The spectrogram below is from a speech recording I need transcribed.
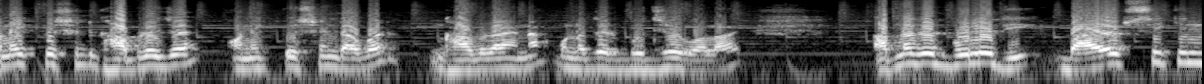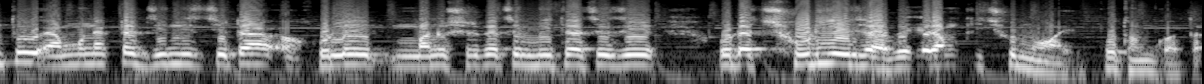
অনেক পেশেন্ট ঘাবড়ে যায়, অনেক পেশেন্ট আবার ঘাবড়ায় না, ওনাদের বুঝিয়ে বলা হয়। আপনাদের বলে দিই বায়োপসি কিন্তু এমন একটা জিনিস যেটা হলে মানুষের কাছে মিথ আছে যে ওটা ছড়িয়ে যাবে এরকম কিছু নয়, প্রথম কথা।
